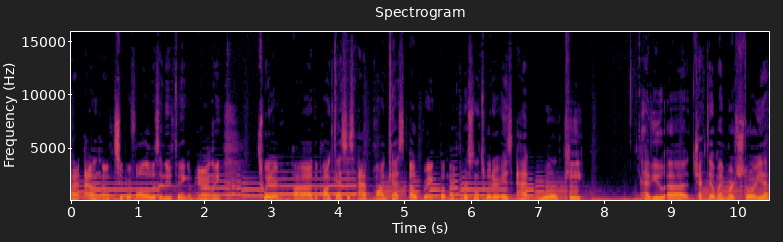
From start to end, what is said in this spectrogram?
I, I don't know. Super follow is a new thing, apparently. Twitter, uh, the podcast is at Podcast Outbreak, but my personal Twitter is at Will Kee. Have you uh, checked out my merch store yet?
